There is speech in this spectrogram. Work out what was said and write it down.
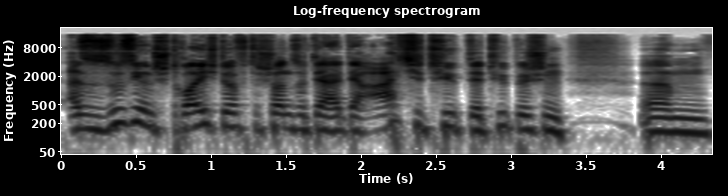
also Susi und Strolch dürfte schon so der, der Archetyp der typischen ähm,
